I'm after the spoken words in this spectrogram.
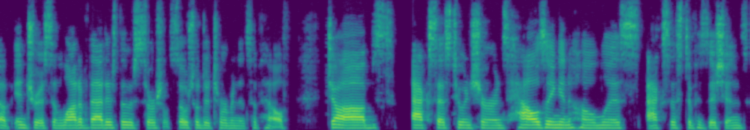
of interest, and a lot of that is those social social determinants of health, jobs, access to insurance, housing and homeless, access to physicians,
